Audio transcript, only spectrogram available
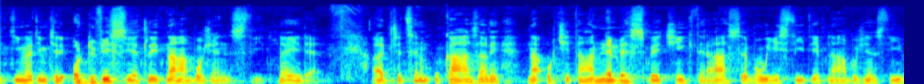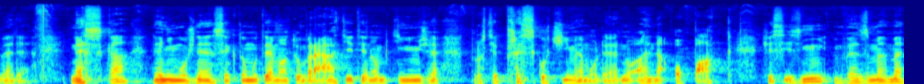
tímhle tím chtěli odvysvětlit náboženství. To nejde. Ale přece jenom ukázali na určitá nebezpečí, která sebou jistý typ náboženství vede. Dneska není možné se k tomu tématu vrátit jenom tím, že prostě přeskočíme modernu, ale naopak že si z ní vezmeme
